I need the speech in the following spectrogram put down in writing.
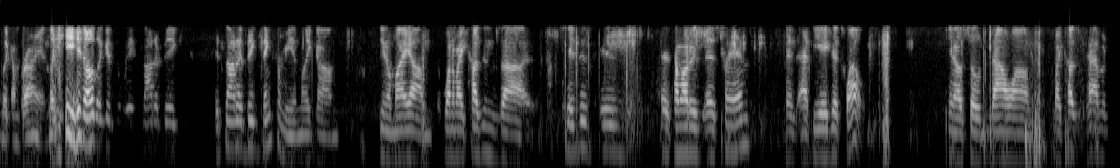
like, I'm Brian. Like, you know, like it's it's not a big, it's not a big thing for me. And like, um, you know, my um, one of my cousins, uh, kids is is has come out as, as trans, and at the age of twelve you know, so now um my cousin's having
